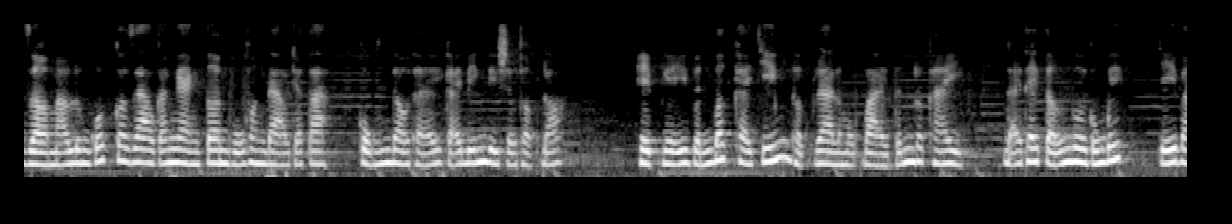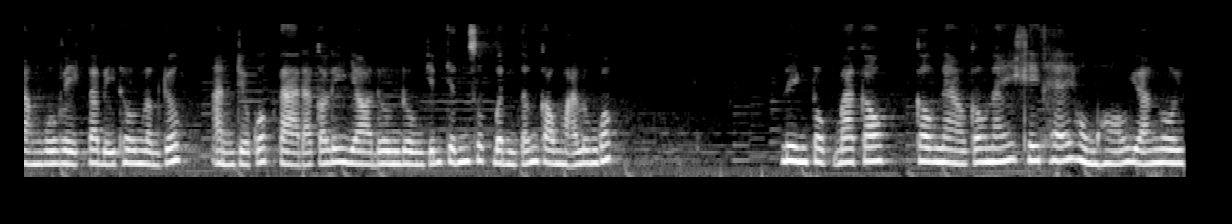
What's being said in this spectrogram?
giờ mạo lương quốc có giao cả ngàn tên Vũ Văn Đào cho ta, cũng đâu thể cải biến đi sự thật đó. Hiệp nghị vĩnh bất khai chiến thật ra là một bài tính rất hay. Đại thế tử ngươi cũng biết, chỉ bằng vụ việc ta bị thương lần trước, anh triều quốc ta đã có lý do đường đường chính chính xuất binh tấn công Mã Luân quốc. Liên tục ba câu, câu nào câu nấy khí thế hùng hổ dọa người.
